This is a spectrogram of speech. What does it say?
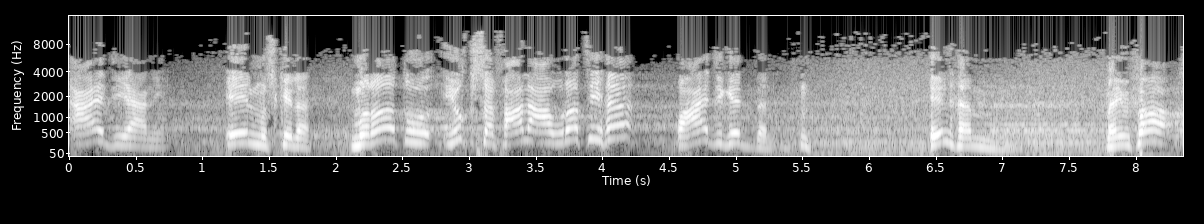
عادي يعني. إيه المشكلة؟ مراته يكشف على عورتها وعادي جدا. إيه الهم؟ ما ينفعش.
